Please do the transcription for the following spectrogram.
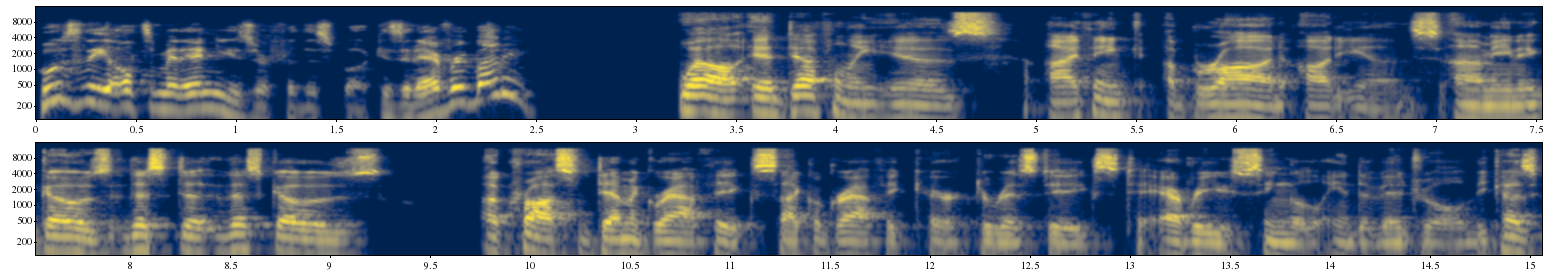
Who's the ultimate end user for this book? Is it everybody? Well, it definitely is. I think a broad audience. I mean, it goes this this goes across demographic, psychographic characteristics to every single individual because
